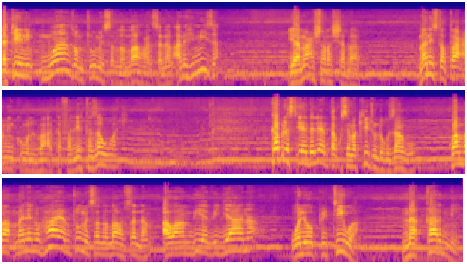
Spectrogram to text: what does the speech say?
lakini mwanzo mtume sallallahu alaihi wasallam amehimiza ya mashara shabab man istataa minkum alba'ata falyatazawaj kabla sijaendelea nitakusema kitu ndugu zangu kwamba maneno haya mtume sallallahu alaihi wasallam awaambia vijana waliopitiwa na karni.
